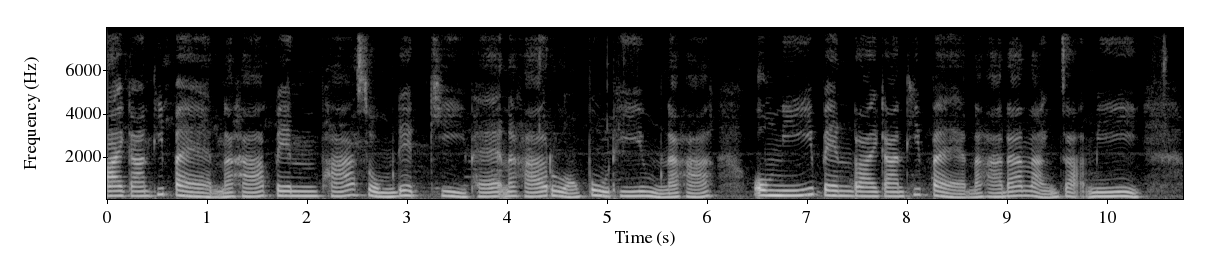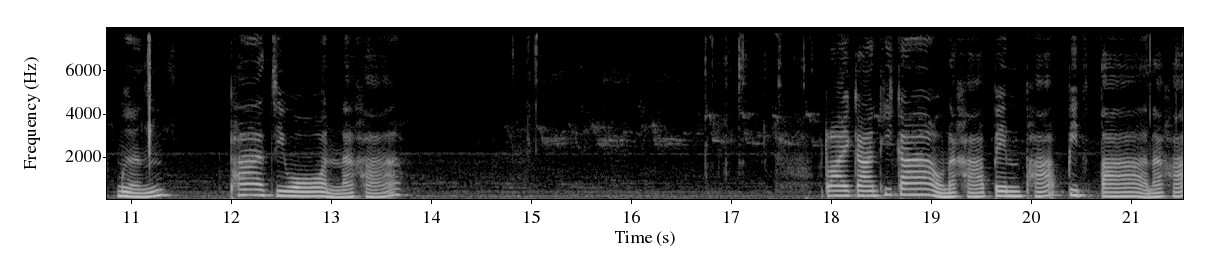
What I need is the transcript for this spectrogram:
รายการที่ 8 นะคะ เป็นพระสมเด็จขี่แพะนะคะ หลวงปู่ทิมนะคะ องค์นี้เป็นรายการที่ 8 นะคะ ด้านหลังจะมีเหมือน ผ้าจีวรนนะคะ รายการที่ 9 นะคะ เป็นพระปิดตานะคะ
